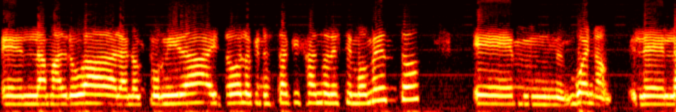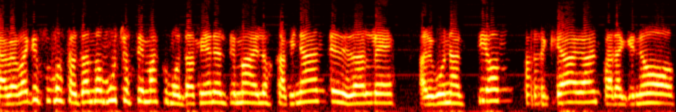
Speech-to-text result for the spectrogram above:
en la madrugada, la nocturnidad y todo lo que nos está quejando en este momento. Eh, bueno, la verdad que fuimos tratando muchos temas como también el tema de los caminantes, de darle alguna acción para que hagan, para que no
